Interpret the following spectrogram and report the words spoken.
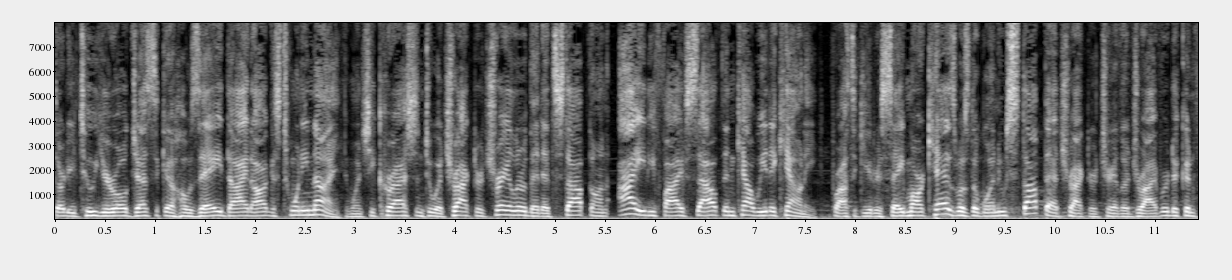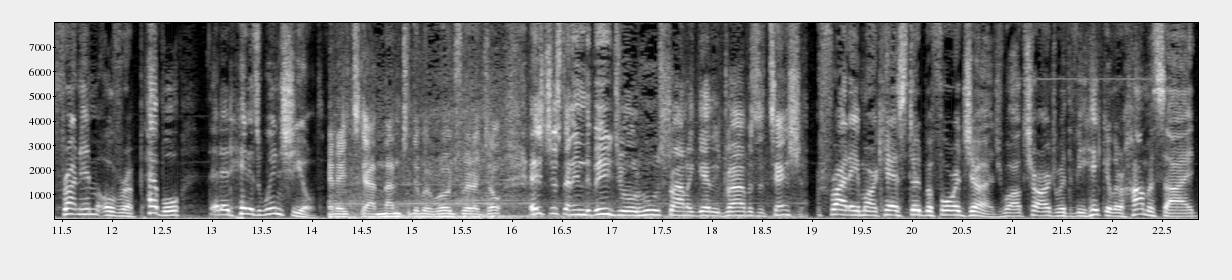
32-year-old Jessica Jose died August 29th when she crashed into a tractor trailer that had stopped on I-85 South in Coweta County. Prosecutors say Marquez was the one who stopped that tractor trailer driver to confront him over a pebble that had hit his windshield. And it's got nothing to do with road rage Joe. It's just an individual who's trying to get a driver's attention. Friday, Marquez stood before a judge while charged with vehicular homicide,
